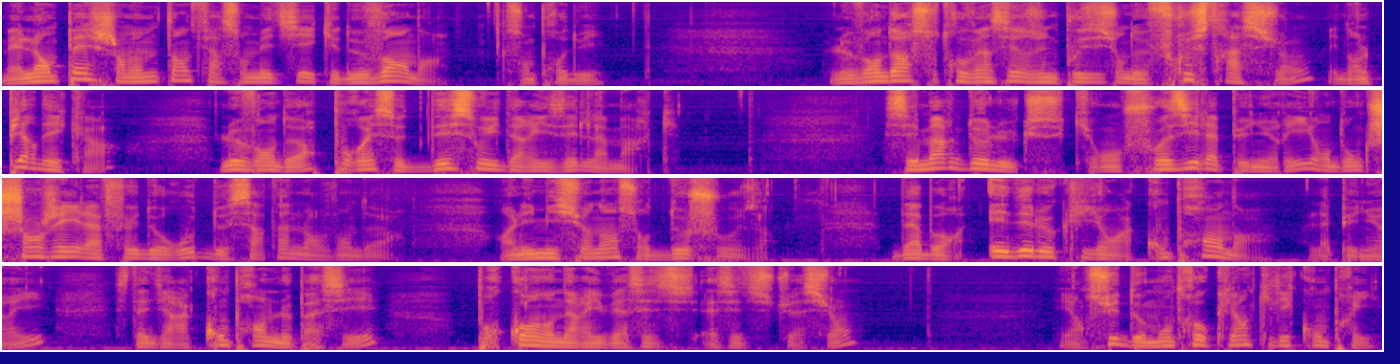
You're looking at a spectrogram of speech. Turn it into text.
mais l'empêche en même temps de faire son métier qui est de vendre son produit. Le vendeur se retrouve ainsi dans une position de frustration, et dans le pire des cas, le vendeur pourrait se désolidariser de la marque. Ces marques de luxe qui ont choisi la pénurie ont donc changé la feuille de route de certains de leurs vendeurs, en les missionnant sur deux choses. D'abord, aider le client à comprendre la pénurie, c'est-à-dire à comprendre le passé, pourquoi on en est arrivé à cette, à cette situation, et ensuite de montrer au client qu'il est compris,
